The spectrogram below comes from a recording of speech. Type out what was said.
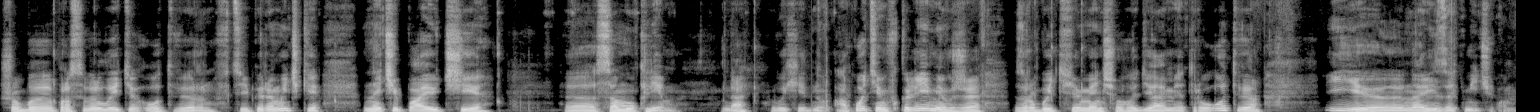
щоб просверлити отвір в цій перемичці, не чіпаючи е, саму клему да, вихідну. А потім в клемі вже зробити меншого діаметру отвір і е, нарізати мічиком.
